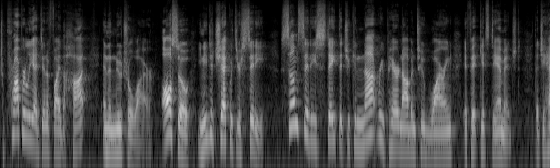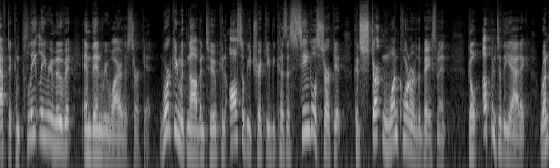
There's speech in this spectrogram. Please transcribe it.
to properly identify the hot and the neutral wire. Also, you need to check with your city some cities state that you cannot repair knob and tube wiring if it gets damaged, that you have to completely remove it and then rewire the circuit. Working with knob and tube can also be tricky because a single circuit could start in one corner of the basement, go up into the attic, run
